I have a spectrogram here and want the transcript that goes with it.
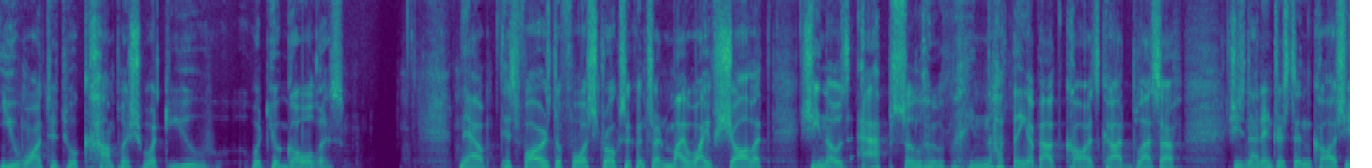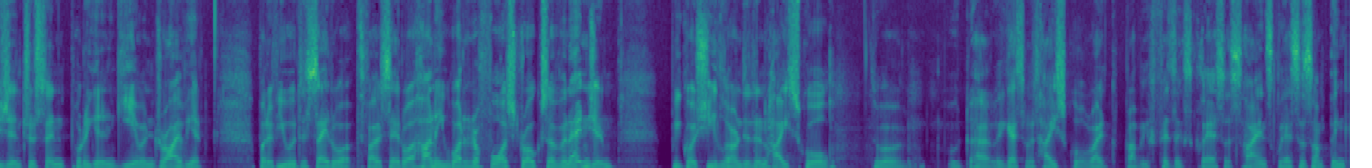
you wanted to accomplish what you what your goal is. Now, as far as the four strokes are concerned, my wife Charlotte, she knows absolutely nothing about cars. God bless her. She's not interested in cars. She's interested in putting it in gear and driving it. But if you were to say to her, if I say to her, honey, what are the four strokes of an engine? Because she learned it in high school, or uh, I guess it was high school, right? Probably physics class or science class or something.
